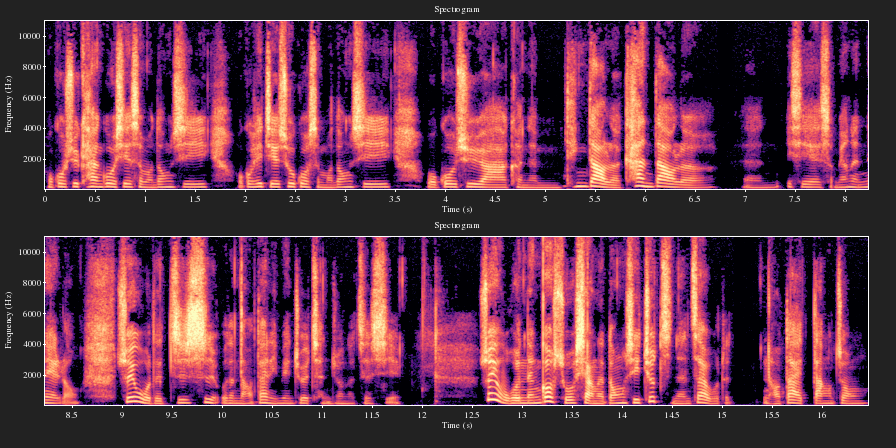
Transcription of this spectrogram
我过去看过些什么东西，我过去接触过什么东西，我过去啊可能听到了、看到了，嗯，一些什么样的内容，所以我的知识，我的脑袋里面就会沉重的这些，所以我能够所想的东西，就只能在我的脑袋当中。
